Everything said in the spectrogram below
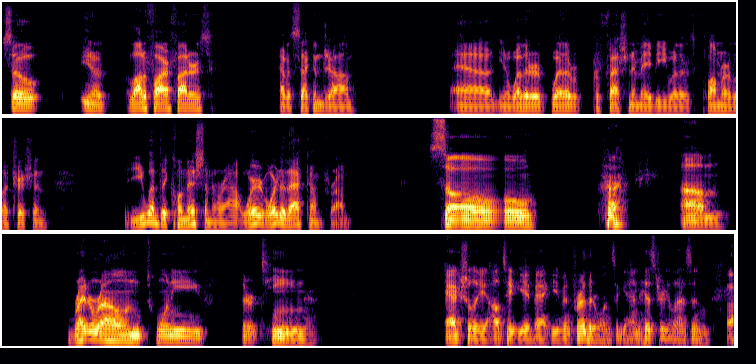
So, you know, a lot of firefighters have a second job. Uh, you know, whether whether profession it may be, whether it's plumber, electrician. You went the clinician route. Where where did that come from? So, um, right around 2013, actually i'll take you back even further once again history lesson.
